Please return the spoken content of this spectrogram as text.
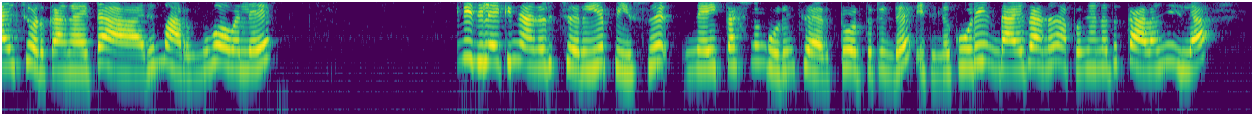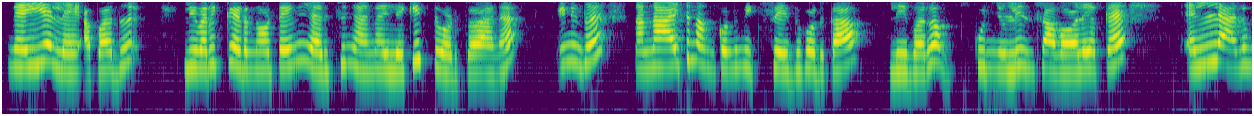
അയച്ചു കൊടുക്കാനായിട്ട് ആരും മറന്നു പോവല്ലേ? ഇനി ഇതിലേക്ക് ഞാനൊരു ചെറിയ പീസ് നെയ് കഷ്ണം കൂടിയും ചേർത്ത് കൊടുത്തിട്ടുണ്ട്. ഇതിന്റെ കൂടെ ഉണ്ടായതാണ്. അപ്പോൾ ഞാനത് കളഞ്ഞില്ല. നെയ്യല്ലേ? അപ്പോൾ അത് ലിവറിൽ കിടന്നോട്ടെ എന്ന് വിചാരിച്ച് ഞാൻ അതിലേക്ക് ഇട്ട് കൊടുത്തതാണ്. ഇനി നന്നായിട്ട് നമുക്കൊന്ന് മിക്സ് ചെയ്ത് കൊടുക്കാം. ലിവറും കുഞ്ഞുള്ളിയും സവോളയൊക്കെ എല്ലാവരും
